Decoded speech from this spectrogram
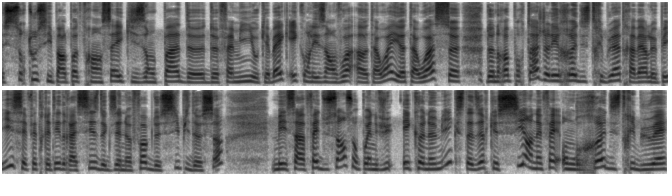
surtout s'ils parlent pas de français et qu'ils n'ont pas de, de famille au Québec et qu'on les envoie à Ottawa. Et Ottawa se donnera pour tâche de les redistribuer à travers le pays. s'est fait traiter de raciste, de xénophobe, de ci puis de ça. Mais ça a fait du sens au point de vue économique, c'est-à-dire que si en effet on redistribuait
